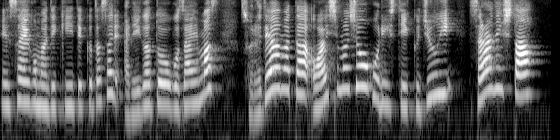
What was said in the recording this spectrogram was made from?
え最後まで聞いてくださりありがとうございます。それではまたお会いしましょう。ホリスティック獣医、サラでした。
